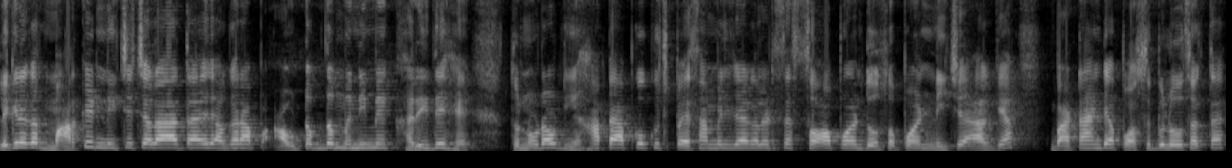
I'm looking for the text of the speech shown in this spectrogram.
लेकिन अगर मार्केट नीचे चला आता है, अगर आप आउट ऑफ़ द मनी में खरीदे हैं तो नो डाउट यहाँ पे आपको कुछ पैसा मिल जाएगा। लेट से सौ पॉइंट दो पॉइंट नीचे आ गया बाटा इंडिया पॉसिबल हो सकता है।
